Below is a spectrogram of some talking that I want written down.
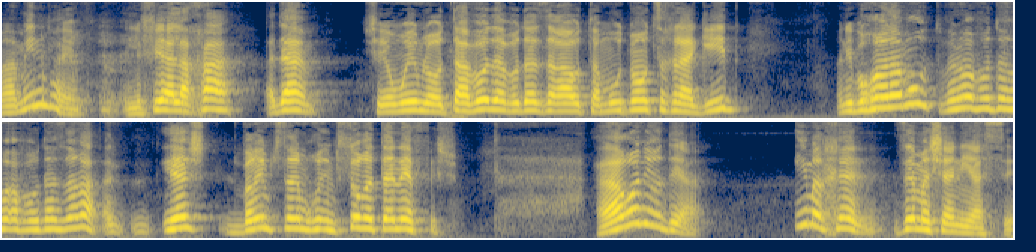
מאמין בהם. לפי ההלכה, אדם שאומרים לו תעבוד עבודה זרה או תמות, מה הוא צריך להגיד? אני בוחר למות ולא עבודה, עבודה זרה. יש דברים שצריך למסור את הנפש. אהרון יודע, אם אכן זה מה שאני אעשה,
